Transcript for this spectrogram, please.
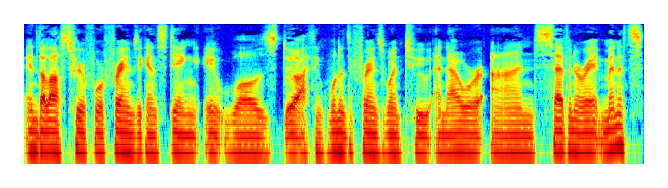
In the last three or four frames against Ding, it was, I think one of the frames went to an hour and seven or eight minutes.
